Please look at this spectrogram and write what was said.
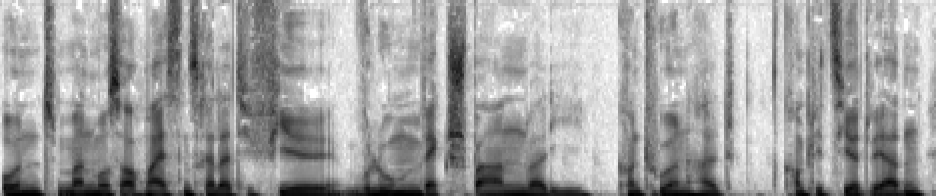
Und man muss auch meistens relativ viel Volumen wegsparen, weil die Konturen halt kompliziert werden.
